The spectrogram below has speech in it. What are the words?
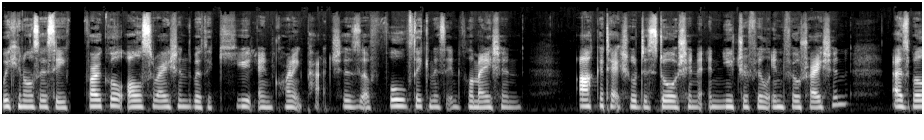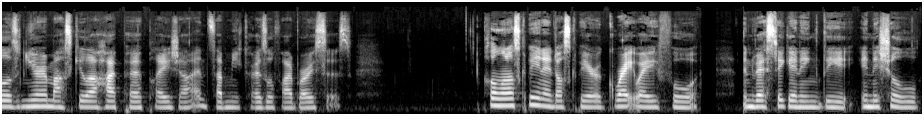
We can also see focal ulcerations with acute and chronic patches of full thickness inflammation, architectural distortion, and neutrophil infiltration. as well as neuromuscular hyperplasia and submucosal fibrosis. Colonoscopy and endoscopy are a great way for investigating the initial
